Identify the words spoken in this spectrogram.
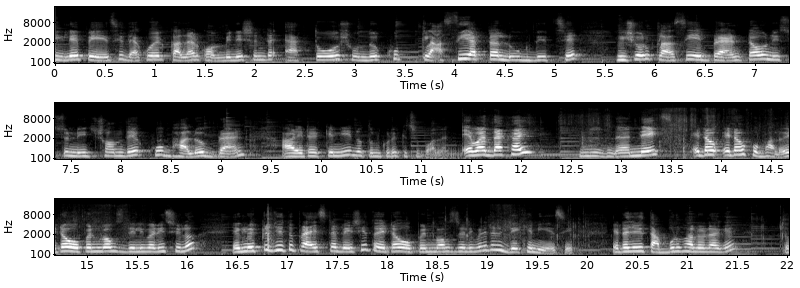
ডিলে পেয়েছি। দেখো, এর কালার কম্বিনেশনটা এত সুন্দর, খুব ক্লাসি একটা লুক দিচ্ছে। ভীষণ ক্লাসি এই ব্র্যান্ডটাও নিশ্চয় নিঃসন্দেহে খুব ভালো ব্র্যান্ড আর এটাকে নিয়ে নতুন করে কিছু বলেন এবার দেখাই নেক্সট এটাও এটাও খুব ভালো। এটাও ওপেন বক্স ডেলিভারি ছিল। এগুলো একটু যেহেতু প্রাইসটা বেশি, তো এটাও ওপেন বক্স ডেলিভারি আমি দেখে নিয়েছি। এটা যদি তাব্বুর ভালো লাগে, তো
